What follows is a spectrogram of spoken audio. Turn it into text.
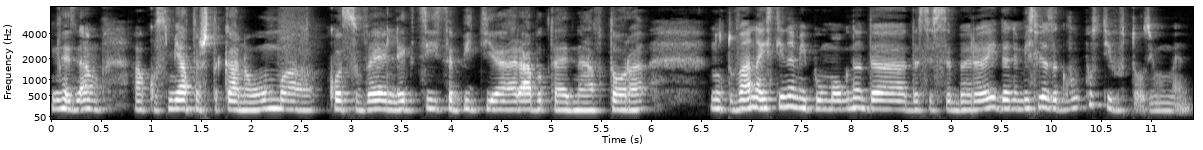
не знам, ако смяташ така на ум, класове, лекции, събития, работа една, втора. Но това наистина ми помогна да, да се събера и да не мисля за глупости в този момент.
